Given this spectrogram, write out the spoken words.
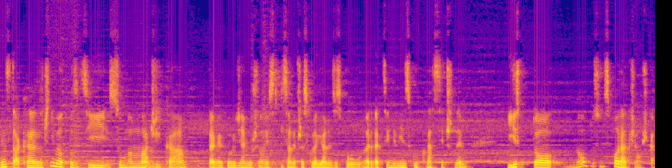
Więc tak, e, zacznijmy od pozycji Summa Magica. Tak jak powiedziałem, już on jest spisany przez kolegialny zespół redakcyjny w języku klasycznym i jest to no, dosyć spora książka.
